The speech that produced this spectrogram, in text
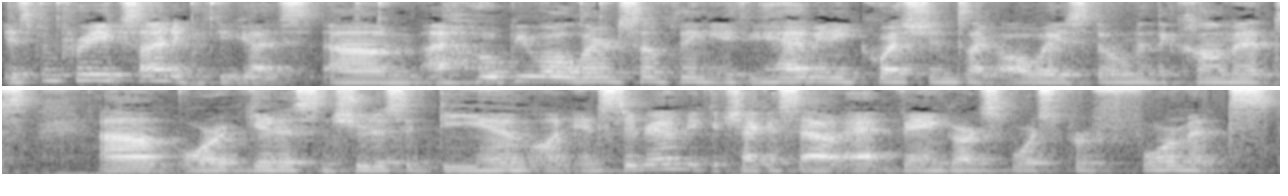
it's been pretty exciting with you guys. Um, I hope you all learned something. If you have any questions, like always, throw them in the comments um, or get us and shoot us a DM on Instagram. You can check us out at Vanguard Sports Performance.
